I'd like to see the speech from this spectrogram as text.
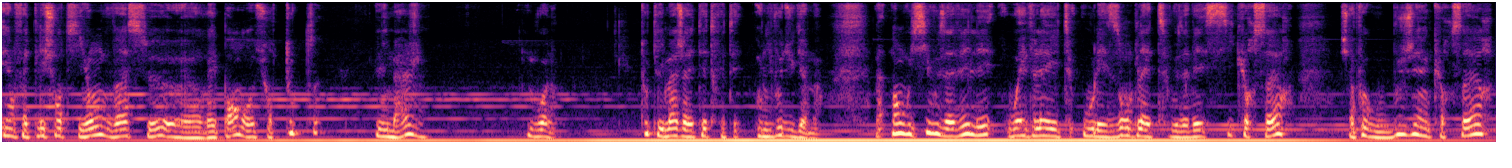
et en fait l'échantillon va se euh, répandre sur toute l'image. Voilà. Toute l'image a été traitée au niveau du gamma. Maintenant, ici, vous avez les wavelets ou les ondelettes. Vous avez six curseurs. Chaque fois que vous bougez un curseur,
